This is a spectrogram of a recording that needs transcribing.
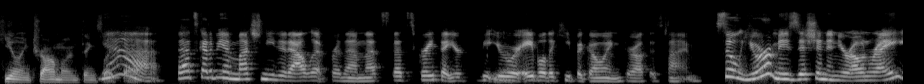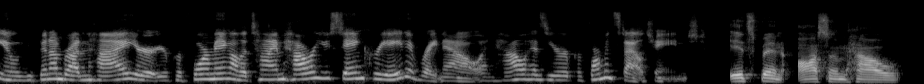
healing trauma and things yeah, like that. Yeah, that's got to be a much needed outlet for them. That's that's great that you're you yeah. were able to keep it going throughout this time. So you're a musician in your own right. You know, you've been on Broad and High. You're you're performing all the time. How are you staying creative right now, and how has your performance style changed? It's been awesome how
